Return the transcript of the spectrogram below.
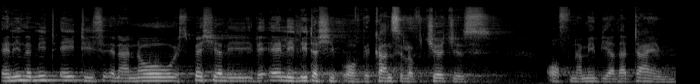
And in the mid 80s, and I know especially the early leadership of the Council of Churches of Namibia at that time,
